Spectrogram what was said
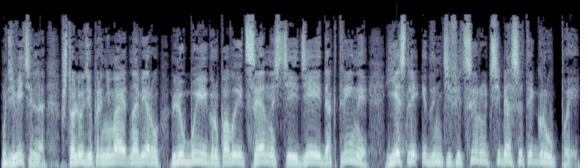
Удивительно, что люди принимают на веру любые групповые ценности, идеи, доктрины, если идентифицируют себя с этой группой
